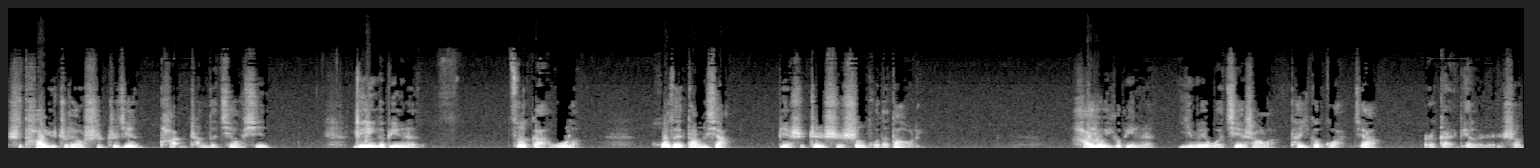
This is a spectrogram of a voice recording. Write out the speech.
是他与治疗师之间坦诚的交心。另一个病人则感悟了，活在当下便是真实生活的道理。还有一个病人，因为我介绍了他一个管家而改变了人生。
